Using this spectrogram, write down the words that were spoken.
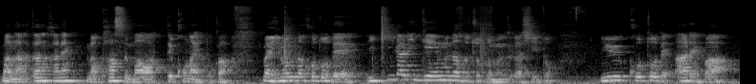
まあ、なかなかね、まあ、パス回ってこないとか、まあ、いろんなことでいきなりゲームだとちょっと難しいということであれば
